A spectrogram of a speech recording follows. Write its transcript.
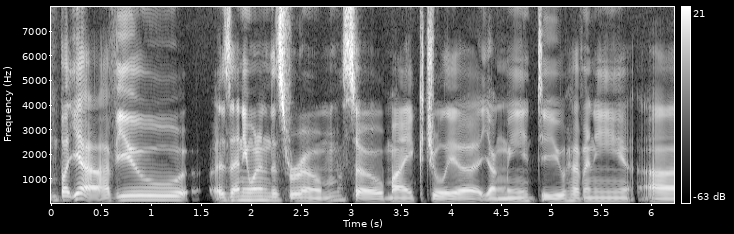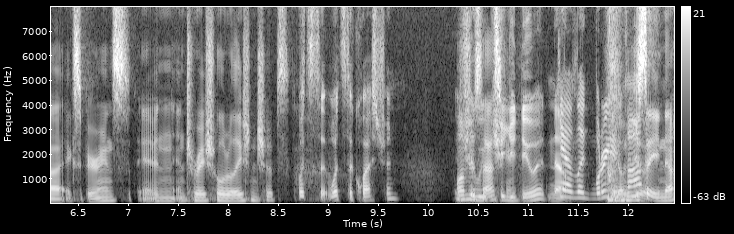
but yeah, have you? Is anyone in this room? So Mike, Julia, Youngmi, do you have any uh, experience in interracial relationships? What's the What's the question? Well, should, we- should you do it? No. Yeah, like what are your Don't You say no.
